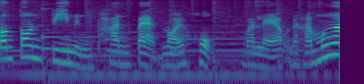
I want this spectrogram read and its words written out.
ต้นๆ ปี 1806 มาแล้วนะคะ เมื่อ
